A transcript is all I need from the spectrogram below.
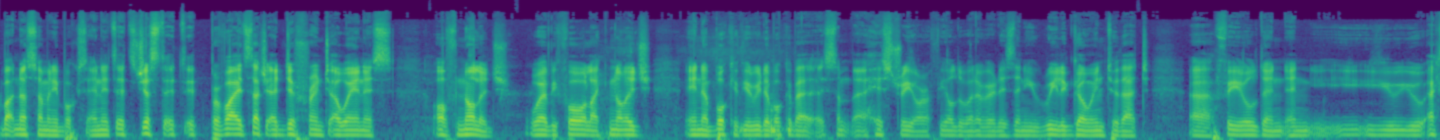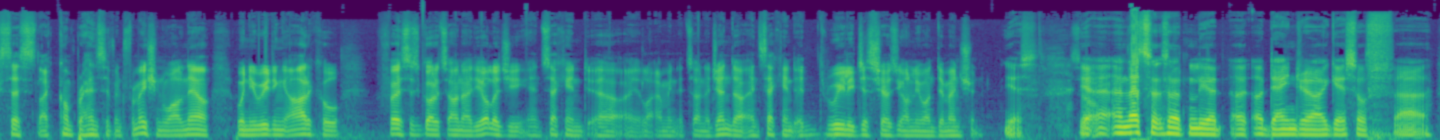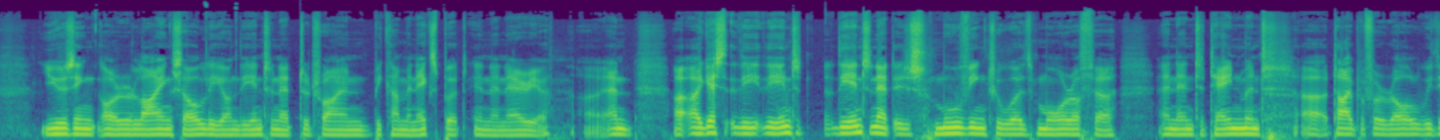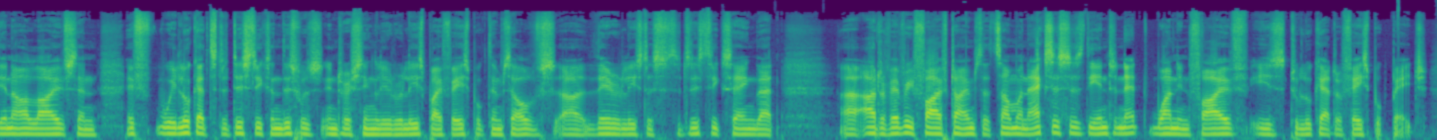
but not so many books, and it's it's just it, it provides such a different awareness of knowledge. Where before, like knowledge in a book, if you read a book about some a history or a field or whatever it is, then you really go into that uh, field and and you you access like comprehensive information. While now, when you're reading an article, first it's got its own ideology and second uh, i mean its own agenda and second it really just shows you only one dimension. Yes. So yeah and that's a, certainly a, a, a, danger i guess of uh, using or relying solely on the internet to try and become an expert in an area. uh, and uh, I guess the the inter- the internet is moving towards more of a, an entertainment uh, type of a role within our lives. And if we look at statistics, and this was interestingly released by Facebook themselves, uh, they released a statistic saying that. Uh, out of every five times that someone accesses the internet, one in five is to look at a Facebook page.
